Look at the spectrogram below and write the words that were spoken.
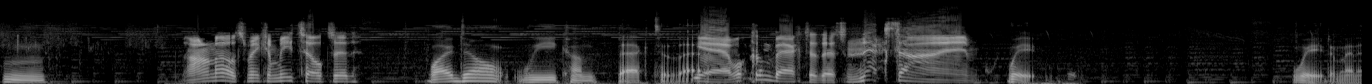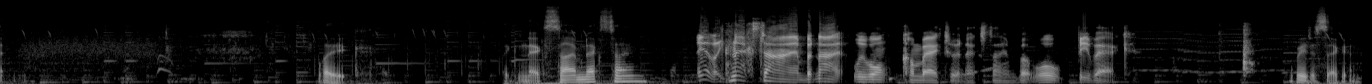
Hmm. I don't know, it's making me tilted. Why don't we come back to that? Yeah, we'll come back to this next time. Wait. Wait a minute. Like. Like next time, next time? Yeah, like next time, but not we won't come back to it next time, but we'll be back. Wait a second.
